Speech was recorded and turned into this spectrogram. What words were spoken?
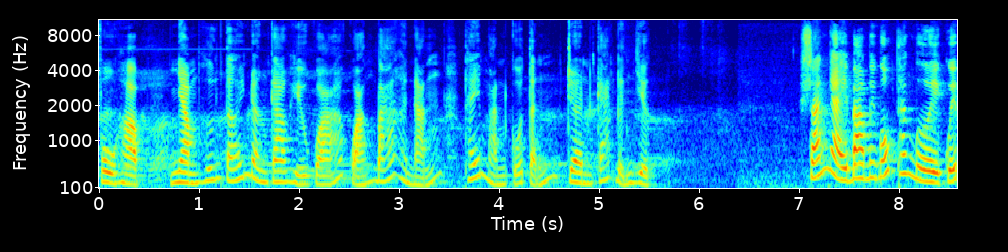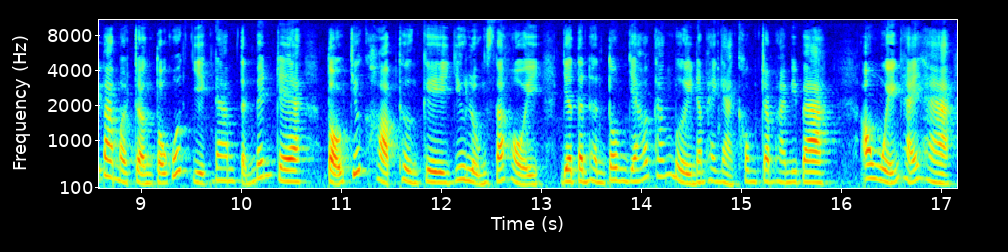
phù hợp nhằm hướng tới nâng cao hiệu quả quảng bá hình ảnh, thế mạnh của tỉnh trên các lĩnh vực. Sáng ngày 31 tháng 10, Quỹ ban Mặt trận Tổ quốc Việt Nam tỉnh Bến Tre tổ chức họp thường kỳ dư luận xã hội và tình hình tôn giáo tháng 10 năm 2023. Ông Nguyễn Hải Hà,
